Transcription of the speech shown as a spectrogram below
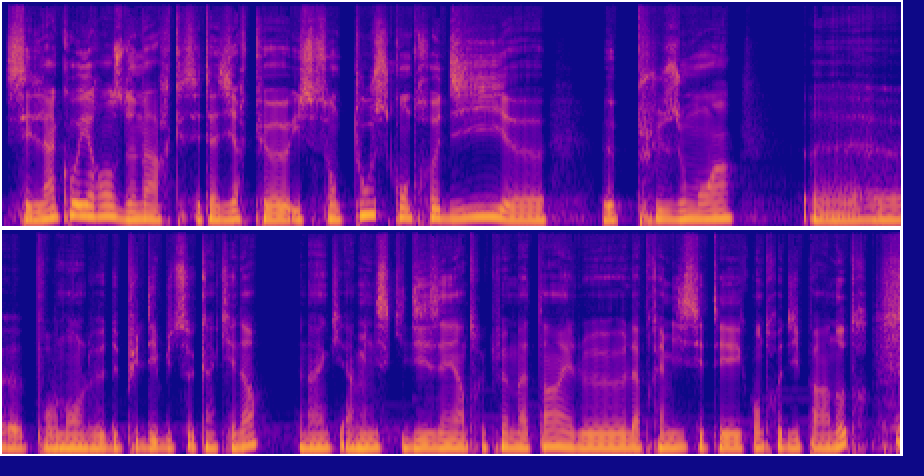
c'est l'incohérence de marque. C'est-à-dire qu'ils se sont tous contredits, plus ou moins, euh, pendant le, depuis le début de ce quinquennat. Il y en a un, ministre qui disait un truc le matin et le- l'après-midi c'était contredit par un autre. Mm.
